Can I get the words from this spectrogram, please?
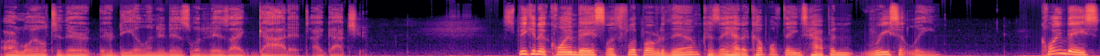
are loyal to their their deal, and it is what it is. I got it. I got you. Speaking of Coinbase, let's flip over to them because they had a couple things happen recently. Coinbase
